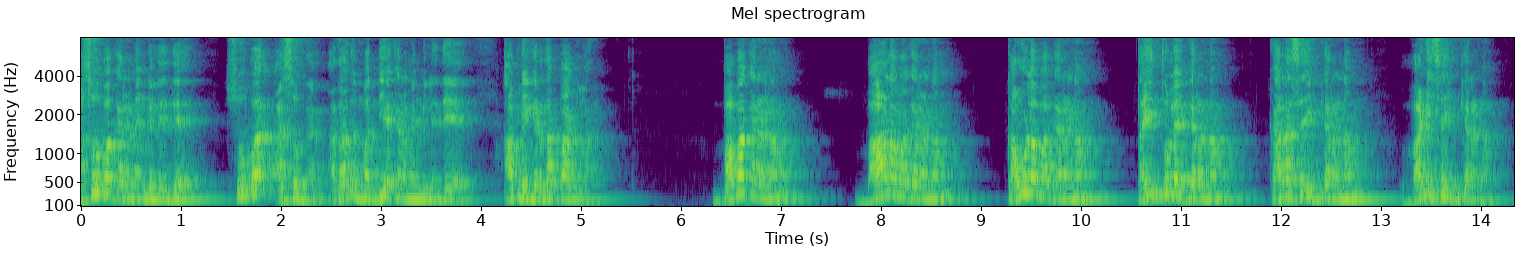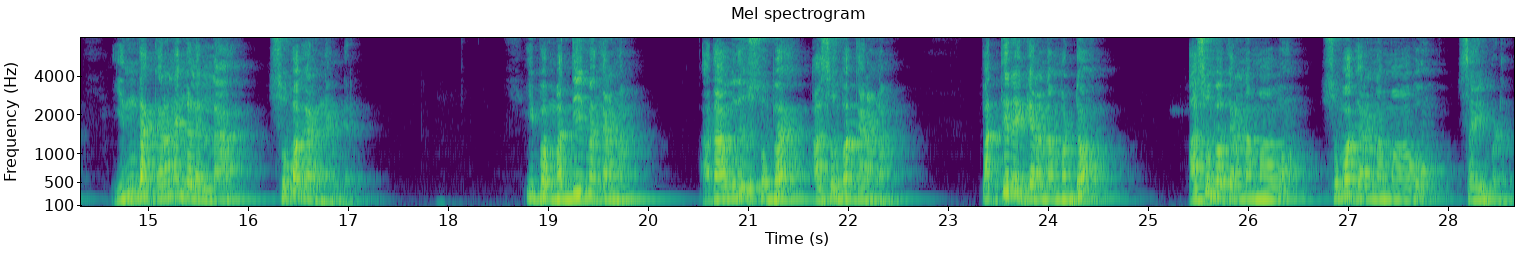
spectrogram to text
அசுபகரணங்கள் எது? சுப அசுப அதாவது மத்திய கரணங்கள் எது? அப்படிங்கிறத பார்க்கலாம். பவகரணம் பாலவகரணம் கௌளவகரணம் தைத்துளைக்கரணம் கரசைக்கரணம் வணிசைக்கரணம். இந்த கரணங்கள் எல்லாம் சுபகரணங்கள். இப்போ மத்தியம கரணம் அதாவது சுப அசுப கரணம். பத்திரை கரணம் மட்டும் அசுப கரணமாகவும் சுபகரணமாகவும் செயல்படும்.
